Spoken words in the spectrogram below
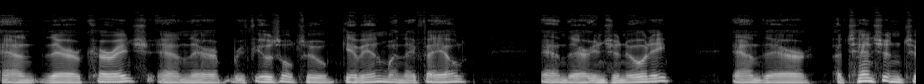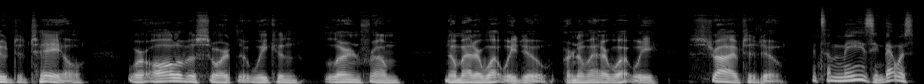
And their courage and their refusal to give in when they failed, and their ingenuity and their attention to detail were all of a sort that we can learn from no matter what we do or no matter what we strive to do. It's amazing. That was,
